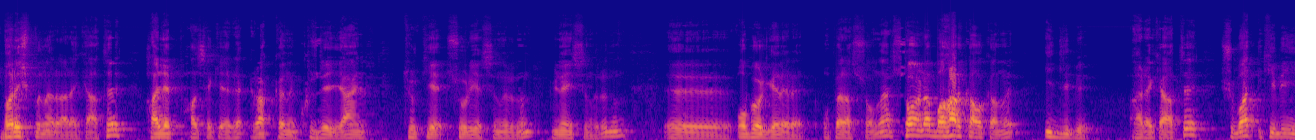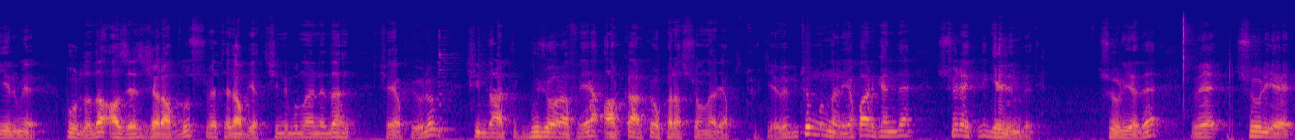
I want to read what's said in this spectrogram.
Barış Pınarı Harekatı. Halep, Haseke, Rakka'nın kuzeyi yani Türkiye-Suriye sınırının, güney sınırının e, o bölgelere operasyonlar. Sonra Bahar Kalkanı İdlib'i harekatı Şubat 2020. Burada da Azez, Cerablus ve Tel. Şimdi bunları neden şey yapıyorum? Şimdi artık bu coğrafyaya arka arka operasyonlar yaptı Türkiye. Ve bütün bunları yaparken de sürekli gelin dedi. Suriye'de ve Suriye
